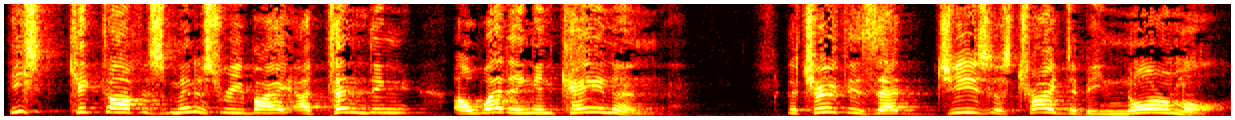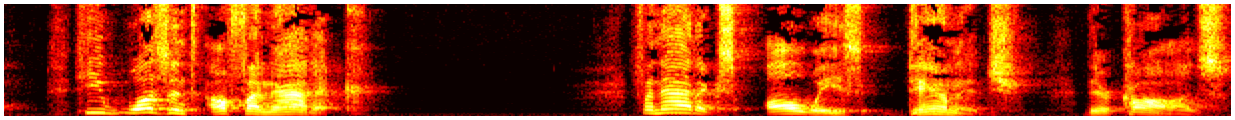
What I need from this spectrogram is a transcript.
He kicked off his ministry by attending a wedding in Canaan. The truth is that Jesus tried to be normal. He wasn't a fanatic. Fanatics always damage their cause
